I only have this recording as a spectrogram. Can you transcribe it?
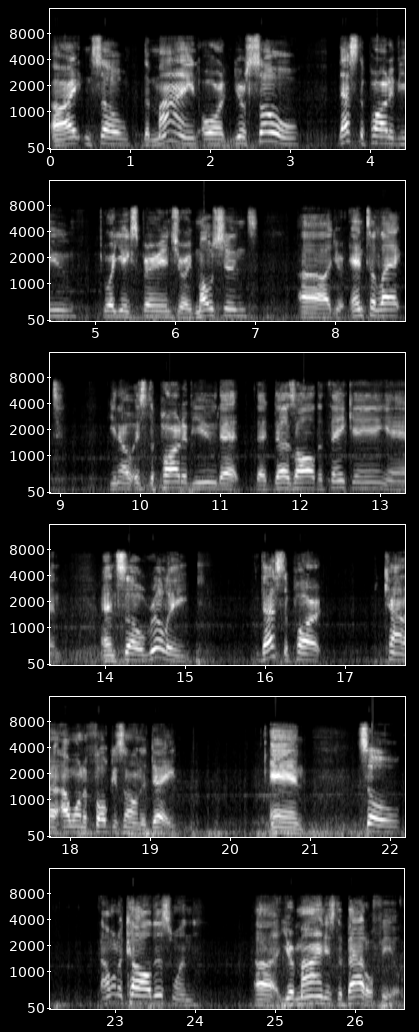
All right, and so the mind or your soul, that's the part of you where you experience your emotions, uh, your intellect. You know, it's the part of you that that does all the thinking and and so, really, that's the part kind of I want to focus on today. And so, I want to call this one uh, Your Mind is the Battlefield.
